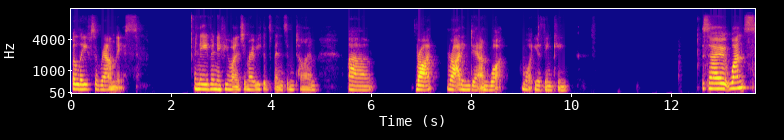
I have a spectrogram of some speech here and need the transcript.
beliefs around this. And even if you wanted to, maybe you could spend some time uh, write, writing down what what you're thinking. So once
